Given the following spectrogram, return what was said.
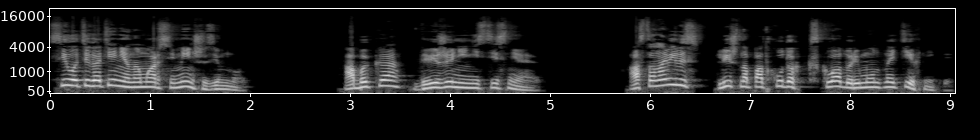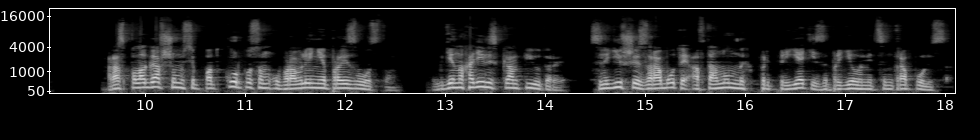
Сила тяготения на Марсе меньше земной. А БК движений не стесняют. Остановились лишь на подходах к складу ремонтной техники, располагавшемуся под корпусом управления производством где находились компьютеры, следившие за работой автономных предприятий за пределами Центрополиса.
